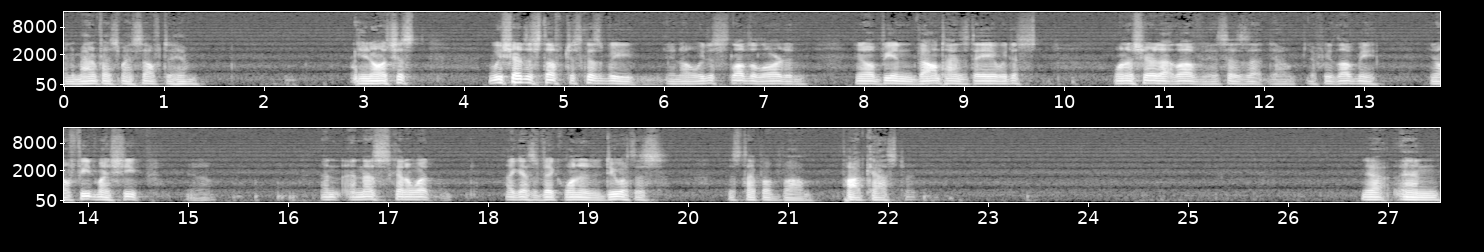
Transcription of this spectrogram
and manifest myself to him. You know it's just we share this stuff just because we you know we just love the lord and you know being valentine's day we just want to share that love. It says that you know, if we love me you know feed my sheep you know. And and that's kind of what i guess vic wanted to do with this this type of um, podcast. Yeah, and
